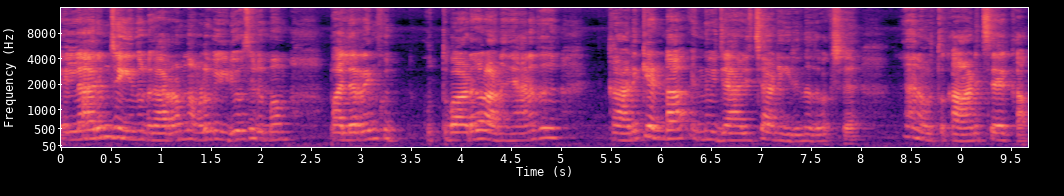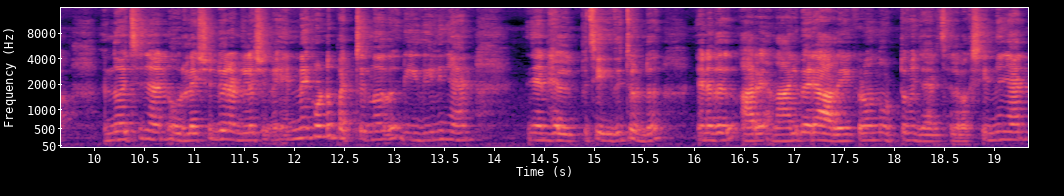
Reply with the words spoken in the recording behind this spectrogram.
എല്ലാവരും ചെയ്യുന്നുണ്ട്. കാരണം നമ്മൾ വീഡിയോസ് ഇടുമ്പം പലരുടെയും കുത്തുപാടുകളാണ്. ഞാനത് കാണിക്കണ്ട എന്ന് വിചാരിച്ചാണ് ഇരുന്നത്. പക്ഷെ ഞാൻ ഓർത്തു കാണിച്ചേക്കാം. എന്ന് വെച്ച് ഞാൻ ഒരു ലക്ഷം രൂപ രണ്ട് ലക്ഷം രൂപ എന്നെ കൊണ്ട് പറ്റുന്ന രീതിയിൽ ഞാൻ ഞാൻ ഹെൽപ്പ് ചെയ്തിട്ടുണ്ട്. ഞാനത് അറി നാല് പേരെ അറിയിക്കണമെന്ന് ഒട്ടും വിചാരിച്ചില്ല. പക്ഷെ ഇന്ന് ഞാൻ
